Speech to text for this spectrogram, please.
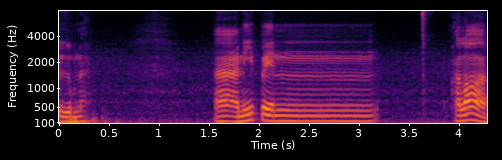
ลืมนะ อ่าอันนี้เป็นพระรอด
